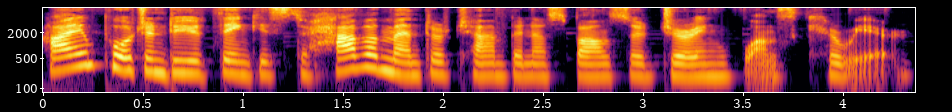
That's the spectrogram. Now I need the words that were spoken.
how important do you think is to have a mentor, champion, or sponsor during one's career?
